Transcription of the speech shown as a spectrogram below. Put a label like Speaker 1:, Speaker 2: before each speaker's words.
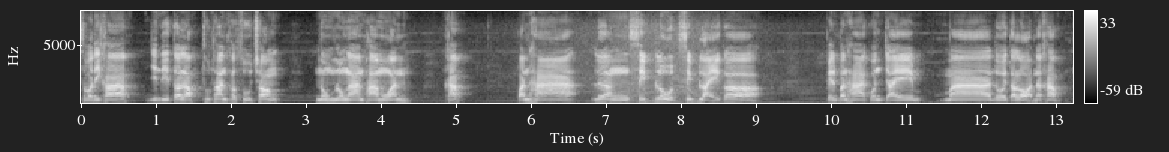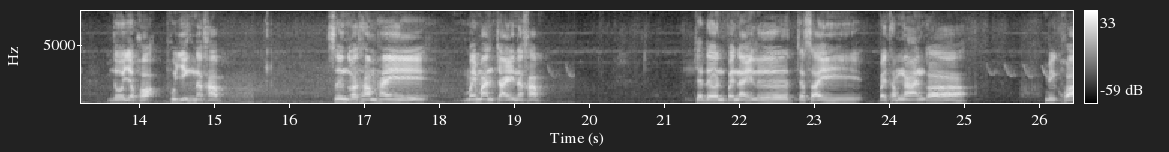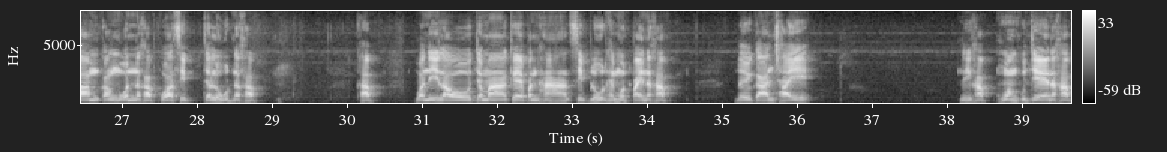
Speaker 1: สวัสดีครับ ยินดีต้อนรับทุกท่านเข้าสู่ช่องหนุ่มโรงงานพามวลครับ ปัญหาเรื่องซิปรูดซิปไหลก็เป็นปัญหากวนใจมาโดยตลอดนะครับ โดยเฉพาะผู้หญิงนะครับ ซึ่งก็ทำให้ไม่มั่นใจนะครับ จะเดินไปไหนหรือจะใส่ไปทำงานก็มีความกังวลนะครับ กว่าซิปจะรูดนะครับ ครับ วันนี้เราจะมาแก้ปัญหาซิปรูดให้หมดไปนะครับ โดยการใช้ นี่ครับห่วงกุญแจนะครับ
